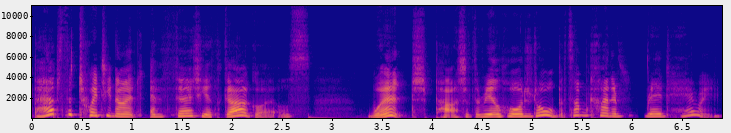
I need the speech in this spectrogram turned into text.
Perhaps the twenty-ninth and 30th gargoyles weren't part of the real hoard at all, but some kind of red herring.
